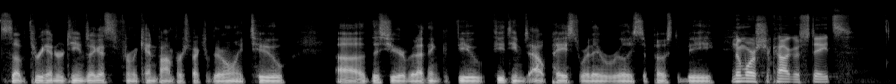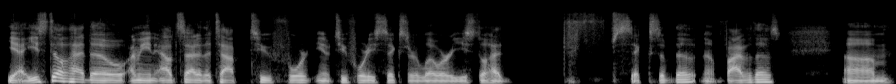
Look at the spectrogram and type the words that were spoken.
sub 300 teams. I guess from a KenPom perspective, there are only two uh, this year, but I think a few few teams outpaced where they were really supposed to be. No more Chicago States. Yeah, you still had though. I mean, outside of the top two forty, you know, two forty six or lower, you still had six of those, no, five of those. Um,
